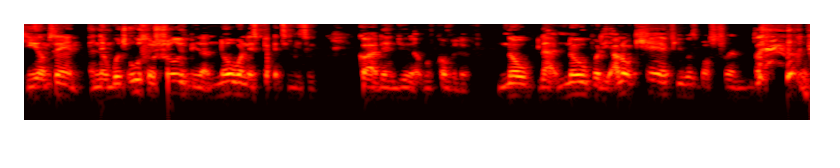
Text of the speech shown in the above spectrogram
Do you know what I'm saying? And then which also shows me that no one expected me to go out there and do that with Kovalev. No, like nobody. I don't care if he was my friend.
